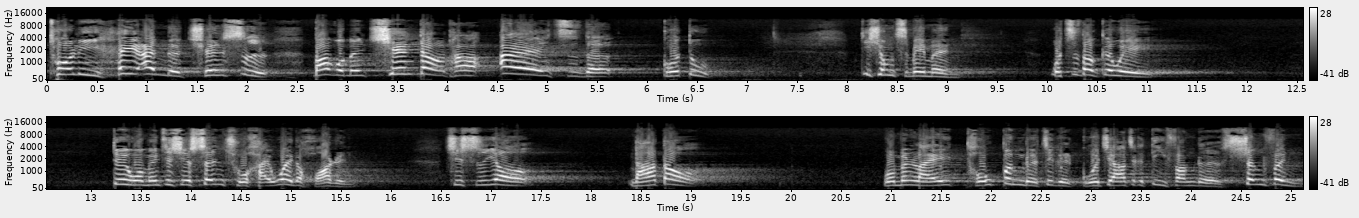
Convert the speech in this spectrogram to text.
脱离黑暗的权势，把我们迁到他爱子的国度。弟兄姊妹们，我知道各位。对我们这些身处海外的华人，其实要拿到我们来投奔的这个国家、这个地方的身份，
